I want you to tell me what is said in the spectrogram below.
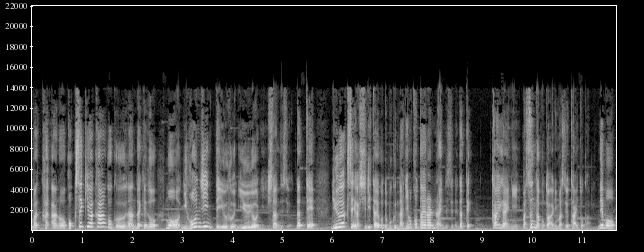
まあ、あの、国籍は韓国なんだけど、もう日本人っていう風に言うようにしたんですよ。だって、留学生が知りたいこと僕何も答えられないんですよね。だって、海外に、まあ、住んだことはありますよ、タイとか。でも、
